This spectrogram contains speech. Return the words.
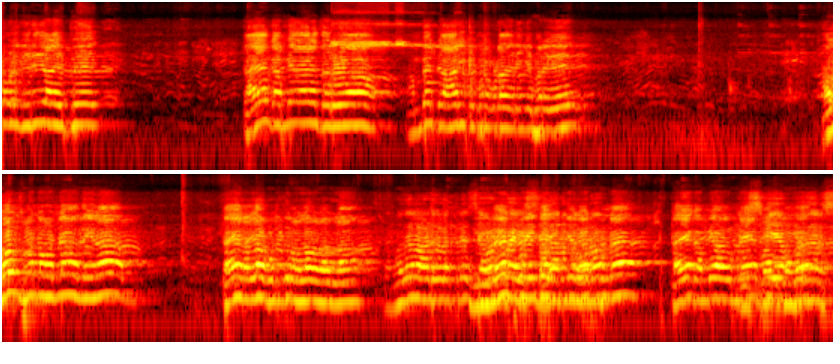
உங்களுக்கு இறுதி அழைப்பு டயம் கம்மியாக தான் தருவோம் அம்பேத்கர் ஆரிக்க பண்ணக்கூடாது நீங்க பிறகு. அலௌன்ஸ் பண்ண உடனே வந்தீங்கன்னா டயம் நல்லா கொடுத்து நல்லா விளாடலாம். முதல் ஆடுகளத்தில் டயம். பிரதர்ஸ்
